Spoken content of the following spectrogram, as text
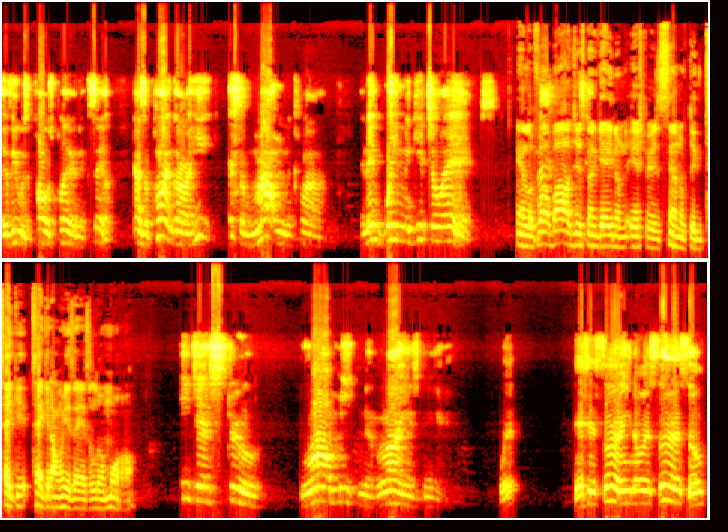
if he was a post player in Excel, as a point guard, he it's a mountain to climb, and they waiting to get your ass. and LeVar Ball just done gave him the extra incentive to take it take it on his ass a little more. He just threw raw meat in the lion's den. well, that's his son. You know his son, so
